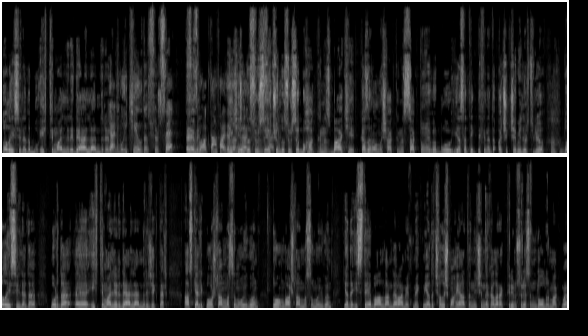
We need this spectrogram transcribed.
Dolayısıyla da bu ihtimalleri değerlendirerek Yani bu iki yılda sürse siz Evet. bu haktan faydalanacaksınız yılda sürse, zaten. üç yılda sürse bu hakkınız baki, kazanılmış hakkınız saklanıyor ve bu yasa teklifinde de açıkça belirtiliyor. Dolayısıyla da burada e, ihtimalleri değerlendirecekler. Askerlik borçlanması mı uygun, doğum borçlanması mı uygun ya da isteğe bağlıdan devam etmek mi ya da çalışma hayatının içinde kalarak prim süresini doldurmak mı?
